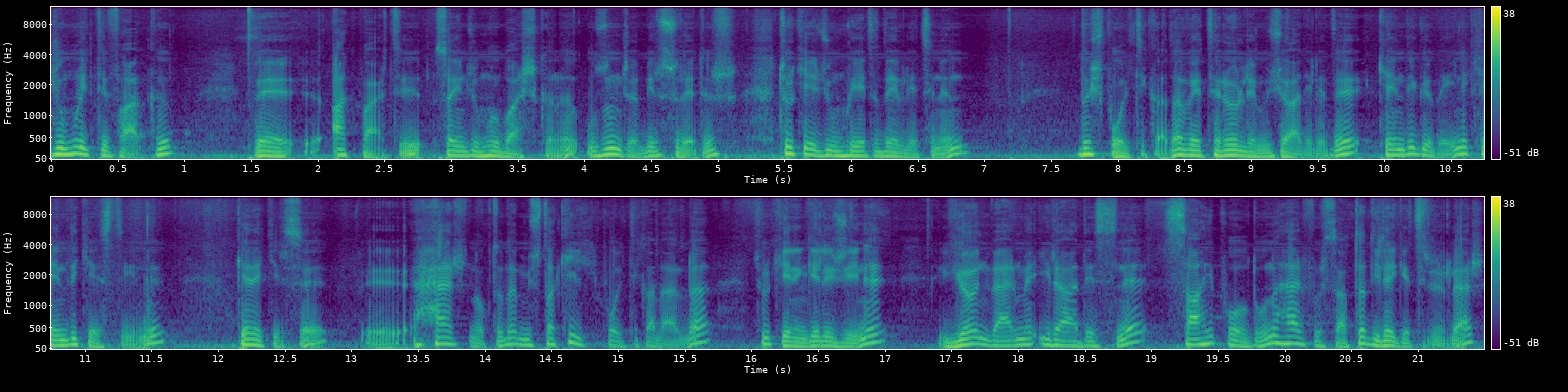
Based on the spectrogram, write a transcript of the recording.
Cumhur İttifakı ve AK Parti Sayın Cumhurbaşkanı uzunca bir süredir Türkiye Cumhuriyeti Devleti'nin dış politikada ve terörle mücadelede kendi göbeğini kendi kestiğini gerekirse e, her noktada müstakil politikalarla Türkiye'nin geleceğine yön verme iradesine sahip olduğunu her fırsatta dile getirirler.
